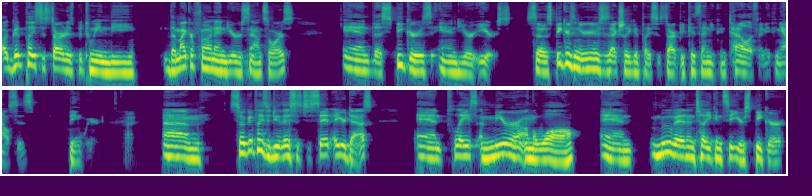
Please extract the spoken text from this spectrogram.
a good place to start is between the the microphone and your sound source, and the speakers and your ears. So speakers and your ears is actually a good place to start because then you can tell if anything else is being weird. Um, so a good place to do this is to sit at your desk and place a mirror on the wall and move it until you can see your speaker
